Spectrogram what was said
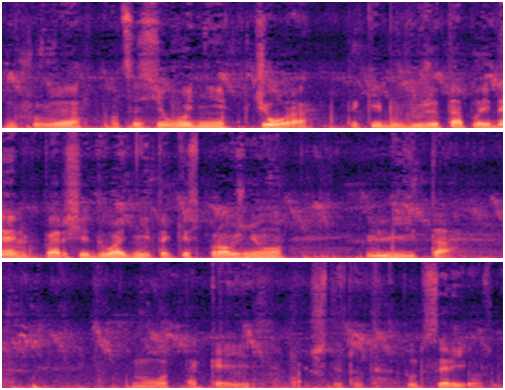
Тому що вже оце сьогодні вчора. Такий був дуже теплий день. Перші два дні таки справжнього літа. Ну от таке є. Бачите, тут, тут серйозно.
